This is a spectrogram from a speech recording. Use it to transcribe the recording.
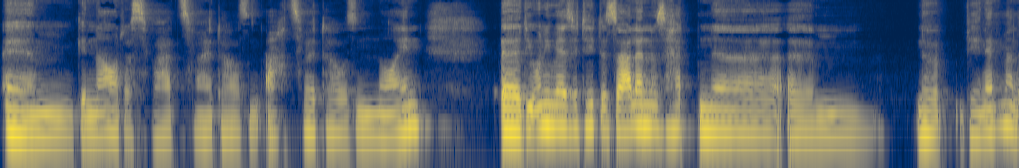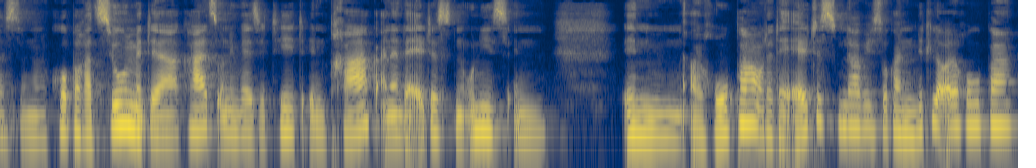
Ähm, genau, das war 2008, 2009. Äh, die Universität des Saarlandes hat eine ähm, eine, wie nennt man das denn, eine Kooperation mit der Karls-Universität in Prag, einer der ältesten Unis in, in Europa oder der ältesten, glaube ich, sogar in Mitteleuropa.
